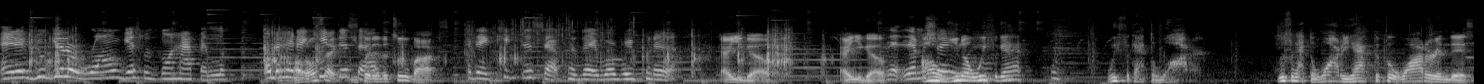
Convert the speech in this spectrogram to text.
if you get it wrong, guess what's gonna happen? Look. Oh, hey, they a kick this You put it in the toolbox. And they kick this out because they where we put it. There you go. There you go. Let- let me oh, show you you. know what we forgot? We forgot the water. We forgot the water. You have to put water in this.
